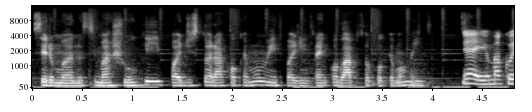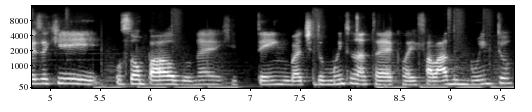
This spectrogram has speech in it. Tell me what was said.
ser humano se machuca e pode estourar a qualquer momento, pode entrar em colapso a qualquer momento. É, e uma coisa que o São Paulo, né, que tem batido muito na tecla e falado muito,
